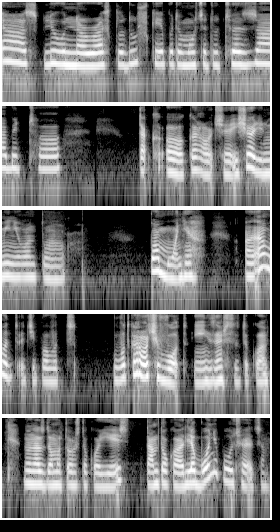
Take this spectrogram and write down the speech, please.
Я сплю на раскладушке, потому что тут все забито. Так, э, короче, еще один мини-вантунг. По Моне. Она вот, типа, вот, вот, короче, вот. Я не знаю, что это такое. Но у нас дома тоже такое есть. Там только для Бонни получается.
